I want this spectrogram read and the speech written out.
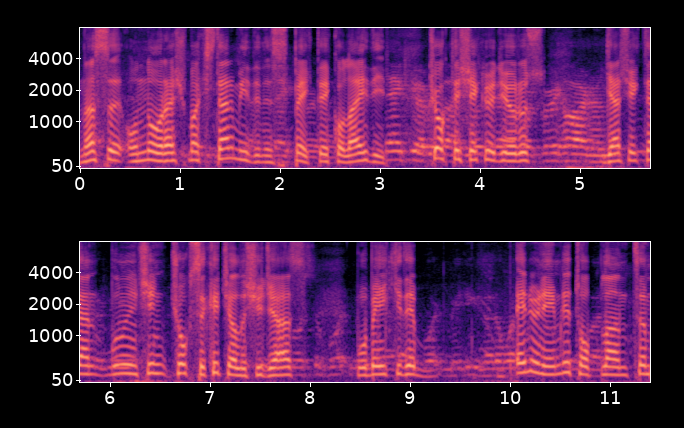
nasıl onunla uğraşmak ister miydiniz? Pek de kolay değil. Çok teşekkür ediyoruz. Gerçekten bunun için çok sıkı çalışacağız. Bu belki de en önemli toplantım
